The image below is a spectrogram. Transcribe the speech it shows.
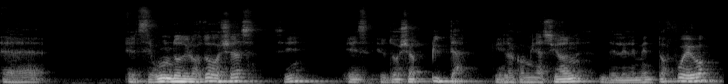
Eh, el segundo de los doyas ¿sí? Es el doya pita, que es la combinación del elemento fuego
